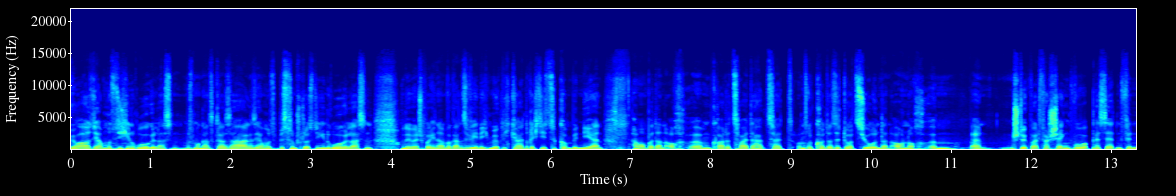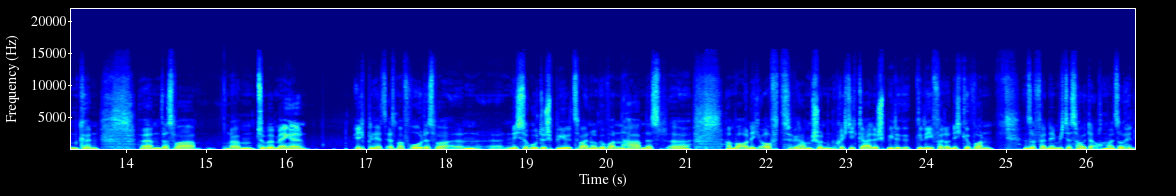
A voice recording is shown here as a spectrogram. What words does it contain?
Ja, sie haben uns nicht in Ruhe gelassen, muss man ganz klar sagen. Sie haben uns bis zum Schluss nicht in Ruhe gelassen und dementsprechend haben wir ganz wenig Möglichkeiten, richtig zu kombinieren. Haben aber dann auch ähm, gerade zweite Halbzeit unsere Kontersituation dann auch noch ähm, ein Stück weit verschenkt, wo wir Pässe hätten finden können. Ähm, das war ähm, zu bemängeln ich bin jetzt erstmal froh, dass wir ein äh, nicht so gutes Spiel 2-0 gewonnen haben. Das äh, haben wir auch nicht oft. Wir haben schon richtig geile Spiele geliefert und nicht gewonnen. Insofern nehme ich das heute auch mal so hin.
